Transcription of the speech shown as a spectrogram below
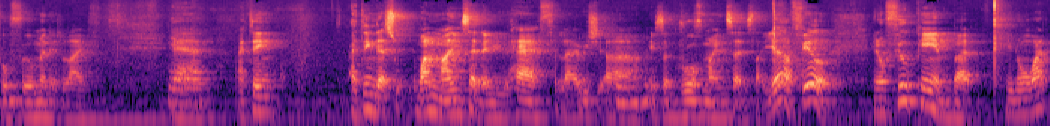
fulfillment in life? Mm-hmm. Yeah. And I think I think that's one mindset that you have, like which uh, Mm-hmm. is a growth mindset. It's like, yeah, feel, you know, feel pain, but you know what?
